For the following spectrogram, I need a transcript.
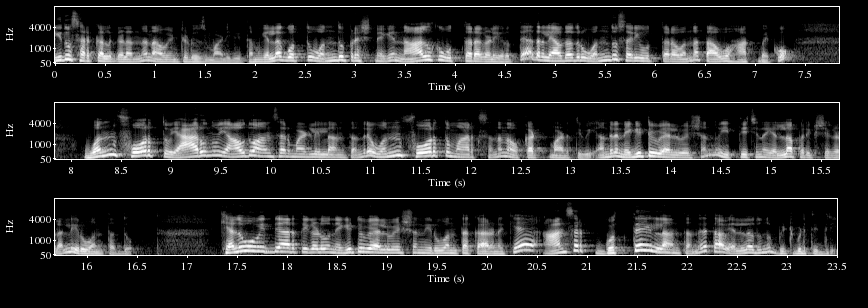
ಐದು ಸರ್ಕಲ್ಗಳನ್ನು ನಾವು ಇಂಟ್ರೊಡ್ಯೂಸ್ ಮಾಡಿದ್ವಿ. ತಮಗೆಲ್ಲ ಗೊತ್ತು, ಒಂದು ಪ್ರಶ್ನೆಗೆ ನಾಲ್ಕು ಉತ್ತರಗಳಿರುತ್ತೆ. ಅದರಲ್ಲಿ ಯಾವುದಾದ್ರೂ ಒಂದು ಸರಿ ಉತ್ತರವನ್ನು ತಾವು ಹಾಕಬೇಕು. ಒನ್ ಫೋರ್ತ್ ಯಾರೂ ಯಾವುದೂ ಆನ್ಸರ್ ಮಾಡಲಿಲ್ಲ ಅಂತಂದರೆ ಒನ್ ಫೋರ್ತ್ ಮಾರ್ಕ್ಸನ್ನು ನಾವು ಕಟ್ ಮಾಡ್ತೀವಿ. ಅಂದರೆ ನೆಗೆಟಿವ್ ವ್ಯಾಲ್ಯೂಯೇಷನ್ ಇತ್ತೀಚಿನ ಎಲ್ಲ ಪರೀಕ್ಷೆಗಳಲ್ಲಿ ಇರುವಂಥದ್ದು. ಕೆಲವು ವಿದ್ಯಾರ್ಥಿಗಳು ನೆಗೆಟಿವ್ ವ್ಯಾಲ್ಯೂಯೇಷನ್ ಇರುವಂಥ ಕಾರಣಕ್ಕೆ ಆನ್ಸರ್ ಗೊತ್ತೇ ಇಲ್ಲ ಅಂತಂದರೆ ತಾವೆಲ್ಲದನ್ನು ಬಿಟ್ಬಿಡ್ತಿದ್ರಿ.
